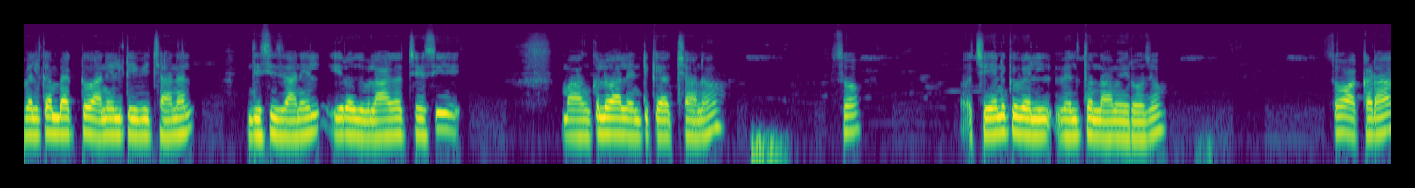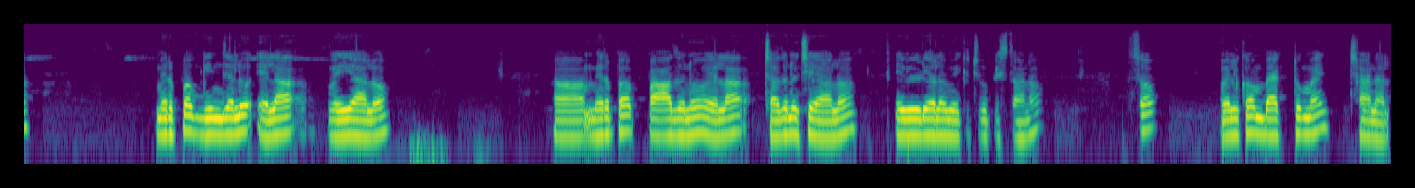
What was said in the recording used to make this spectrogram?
welcome back to Anil TV channel this is Anil ఈరోజు బ్లాగ్ వచ్చేసి మా అంకుల్ వాళ్ళ ఇంటికి వచ్చాను. సో చేనుకు వెల్ వెళ్తున్నాము ఈరోజు సో అక్కడ మిరప గింజలు ఎలా వేయాలో మిరప పాదును ఎలా చదును చేయాలో ఈ వీడియోలో మీకు చూపిస్తాను. So welcome back to my channel.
